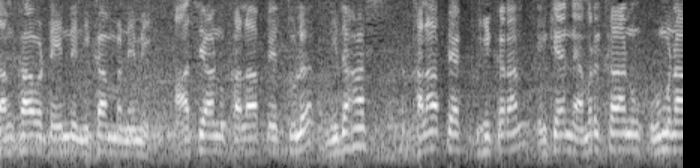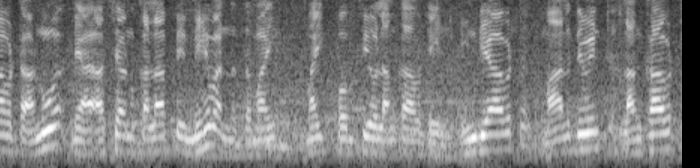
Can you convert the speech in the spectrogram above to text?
ලංකාවට එන්නේ නිකම්ම නෙමෙයි. ආසියානු කලාපය තුල නිදහස් කලාපයක් බිහි කරන් ඒ කියන්නේ ඇමරිකානු උවමනාවට අනුව මේ ආසියානු කලාපය මෙහෙවන්න තමයි මයික් පොම්පියෝ ලංකාවට එන්නේ. ඉන්දියාවට, මාලදිවෙන්ට, ලංකාවට,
